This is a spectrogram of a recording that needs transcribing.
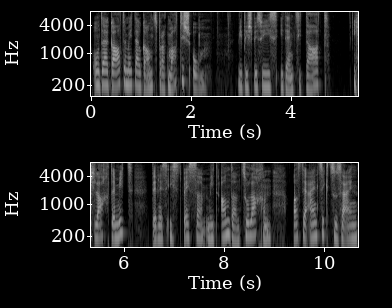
Und er geht damit auch ganz pragmatisch um. Wie beispielsweise in dem Zitat Ich lachte mit, denn es ist besser, mit anderen zu lachen, als der Einzig zu sein,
